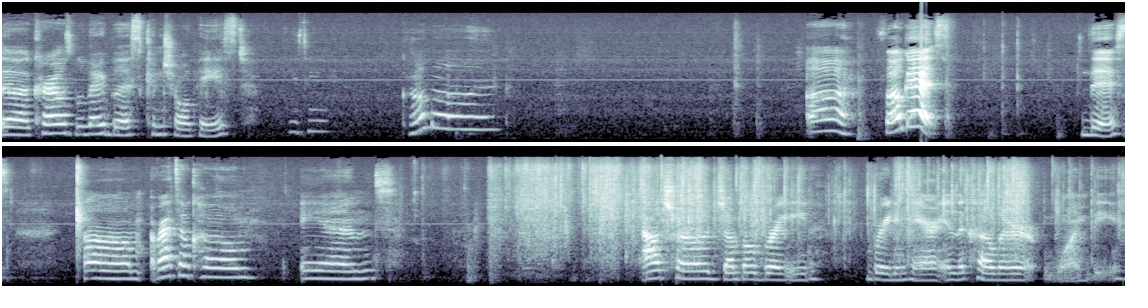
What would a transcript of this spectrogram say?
The Curls Blueberry Bliss Control Paste. Come on. Uh, focus! This. Um, a rat tail comb and Outre Jumbo Braid braiding hair in the color 1B.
